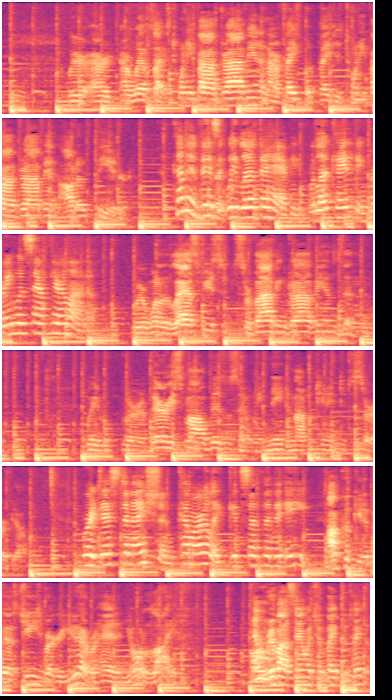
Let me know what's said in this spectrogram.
We're our our website's 25 Drive-In, and our Facebook page is 25 Drive-In Auto Theater. Come and visit. We'd love to have you. We're located in Greenwood, South Carolina. We're one of the last few surviving drive-ins, and we, we're a very small business, and we need an opportunity to serve y'all. We're a destination. Come early. Get something to eat. I'll cook you the best cheeseburger you ever had in your life. Or Come- a ribeye sandwich and baked potato.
